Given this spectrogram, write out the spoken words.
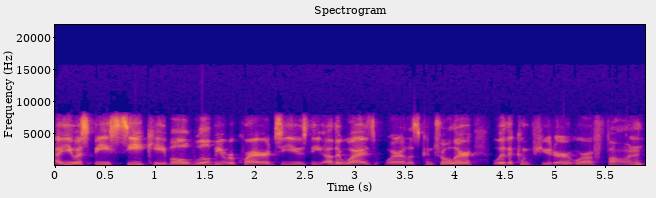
A USB C cable will be required to use the otherwise wireless controller with a computer or a phone.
